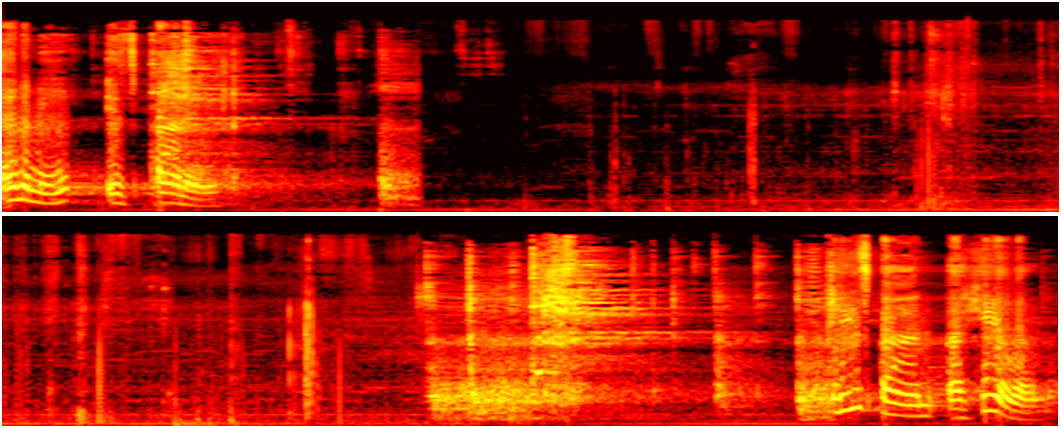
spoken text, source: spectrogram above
enemy is banning. Please ban a hero.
